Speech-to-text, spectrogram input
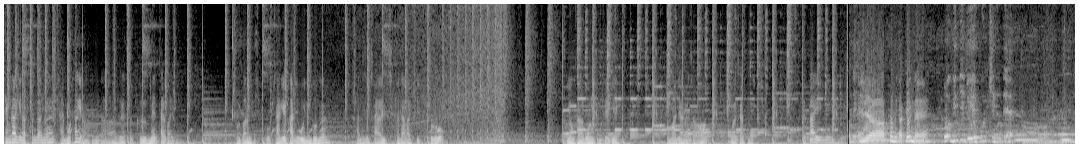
생각이나 판단을 잘못하게 만듭니다. 그래서 그 멘탈 관리 올바른 주식도 자기가 가지고 있는 돈은 반드시 잘 지켜나갈 수 있도록 이 영상을 보는 분들에게 한마디 하면서 주말 잘 보내십시오. 네, 빠이. 이야, 폼이 딱 됐네. 어, 민지도 예쁘게 키는데.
